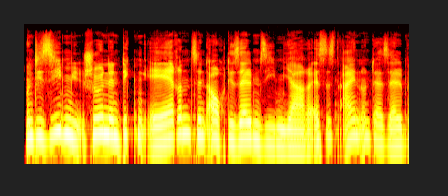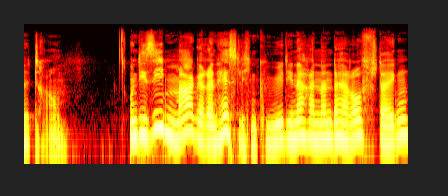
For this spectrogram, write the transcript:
Und die sieben schönen dicken Ähren sind auch dieselben sieben Jahre. Es ist ein und derselbe Traum. Und die sieben mageren, hässlichen Kühe, die nacheinander heraufsteigen,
